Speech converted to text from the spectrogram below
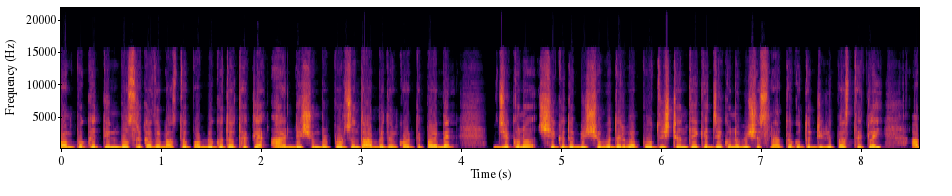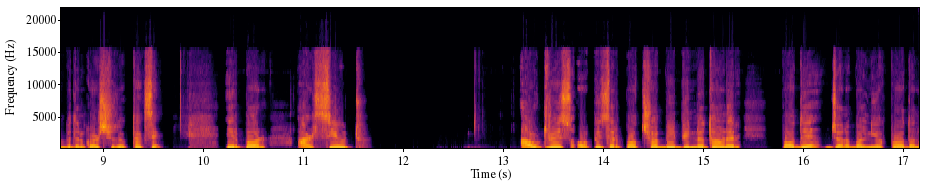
কমপক্ষে তিন বছর কাজের বাস্তব অভিজ্ঞতা থাকলে আট ডিসেম্বর পর্যন্ত আবেদন করতে পারবেন। যে কোনো স্বীকৃত বিশ্ববিদ্যালয় বা প্রতিষ্ঠান থেকে যে কোনো বিষয়ে স্নাতকোত্তর ডিগ্রি পাস থাকলেই আবেদন করার সুযোগ থাকছে। এরপর আরসিউট আউটরিচ অফিসার পদ সহ বিভিন্ন ধরনের পদে জনবল নিয়োগ প্রদান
